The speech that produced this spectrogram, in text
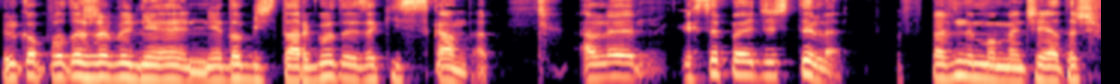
tylko po to, żeby nie, nie dobić targu, to jest jakiś skandal. Ale chcę powiedzieć tyle. W pewnym momencie ja też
